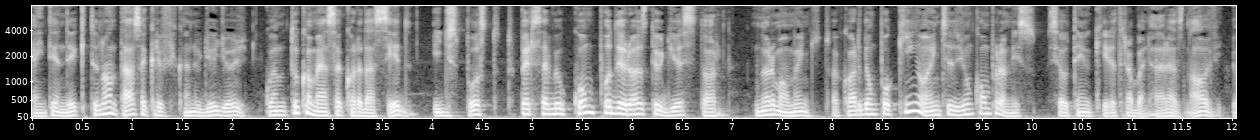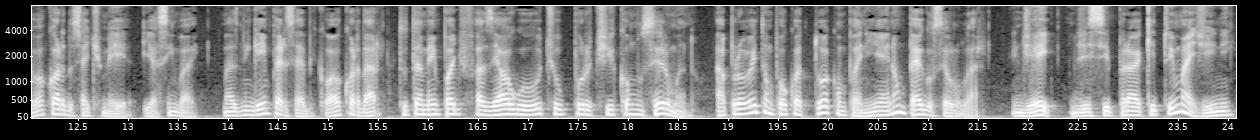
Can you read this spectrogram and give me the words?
é entender que tu não está sacrificando o dia de hoje. Quando tu começa a acordar cedo e disposto, tu percebe o quão poderoso teu dia se torna. Normalmente, tu acorda um pouquinho antes de um compromisso. Se eu tenho que ir trabalhar às nove, eu acordo às sete e meia, e assim vai. Mas ninguém percebe que ao acordar, tu também pode fazer algo útil por ti como ser humano. Aproveita um pouco a tua companhia e não pega o celular. Jay disse para que tu imagine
